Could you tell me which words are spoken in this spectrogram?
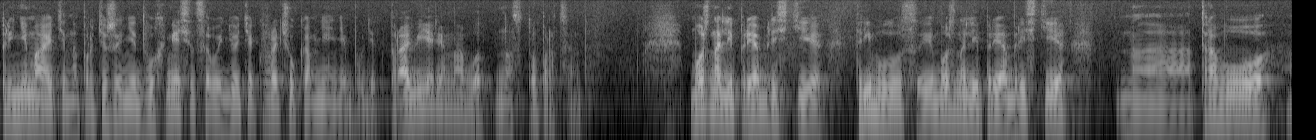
принимаете на протяжении двух месяцев, идете к врачу, камней не будет. Проверено вот на сто процентов. Можно ли приобрести трибулус и можно ли приобрести э, траву э,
